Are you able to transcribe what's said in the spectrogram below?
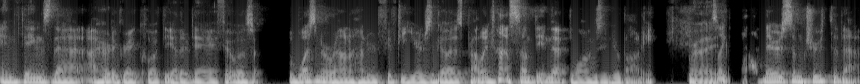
and things that I heard a great quote the other day. If it was it wasn't around 150 years ago, it's probably not something that belongs in your body. Right. It's like there's some truth to that.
